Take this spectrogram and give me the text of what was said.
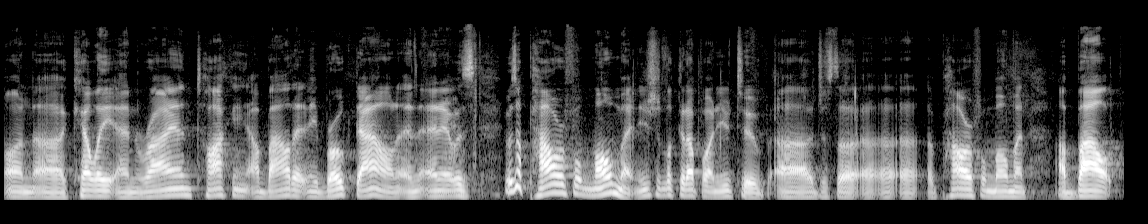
on uh, Kelly and Ryan, talking about it, and he broke down, and, and it was it was a powerful moment. You should look it up on YouTube. Uh, just a, a, a, powerful moment about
